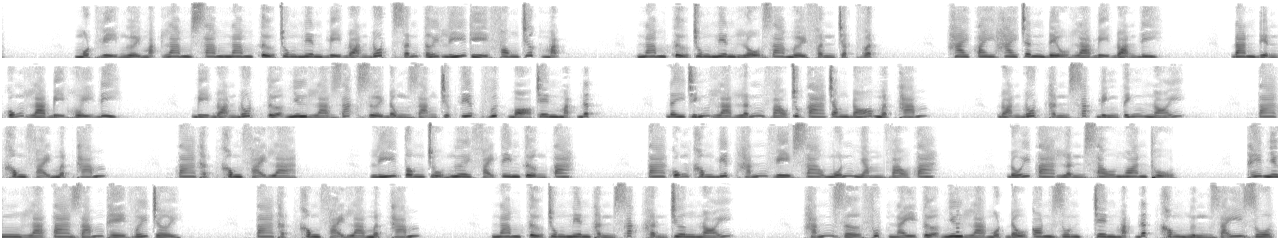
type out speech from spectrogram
Một vị người mặt lam sam nam tử trung niên bị đoạn đốt dẫn tới Lý Kỳ Phong trước mặt. Nam tử trung niên lộ ra mười phần chật vật. Hai tay hai chân đều là bị đoạn đi. Đan điền cũng là bị hủy đi. Bị đoạn đốt tựa như là rác rưởi đồng dạng trực tiếp vứt bỏ trên mặt đất. Đây chính là lẫn vào chúng ta trong đó mật thám. Đoạn đốt thần sắc bình tĩnh nói. Ta không phải mật thám. Ta thật không phải là. Lý Tông chủ ngươi phải tin tưởng ta. Ta cũng không biết hắn vì sao muốn nhằm vào ta. Đối ta lần sau ngoan thủ. Thế nhưng là ta dám thề với trời. Ta thật không phải là mật thám. Nam tử trung niên thần sắc khẩn trương nói. Hắn giờ phút này tựa như là một đầu con run trên mặt đất không ngừng giãy rua.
